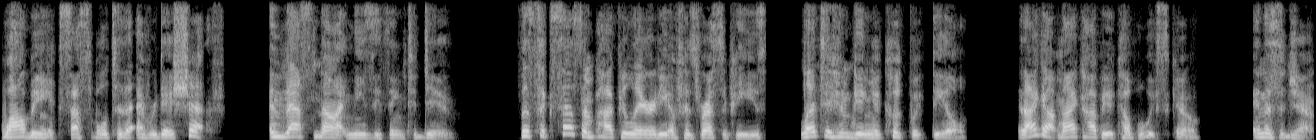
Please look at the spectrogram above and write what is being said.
while being accessible to the everyday chef. And that's not an easy thing to do. The success and popularity of his recipes led to him getting a cookbook deal. And I got my copy a couple weeks ago, and it's a gem.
